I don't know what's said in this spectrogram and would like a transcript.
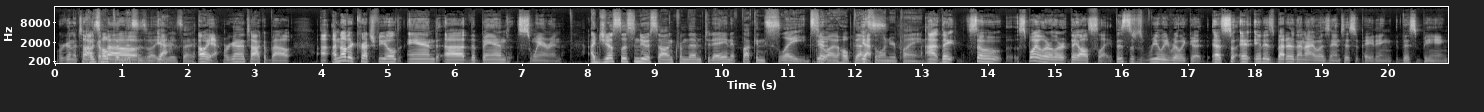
We're going to talk I was hoping about. this is what you yeah. were gonna say. Oh yeah, we're going to talk about uh, another Crutchfield and uh, the band Swearin'. I just listened to a song from them today and it fucking slayed. So I hope that's yes. the one you're playing. Uh, they so spoiler alert, they all slay. This is really really good. Uh, so it, it is better than I was anticipating this being.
